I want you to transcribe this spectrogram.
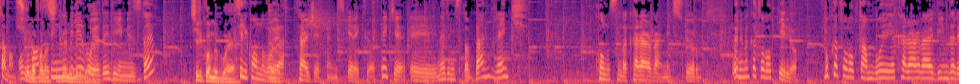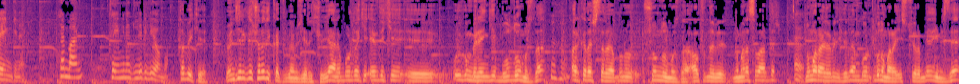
Tamam o Suyla zaman falan silinebilir silinebilir boya boya. dediğimizde Silikonlu bir boya. silikonlu boya Evet. tercih etmemiz gerekiyor. Peki e, Nedim Usta ben renk konusunda karar vermek istiyorum. Önüme katalog geliyor. Bu katalogdan boyaya karar verdiğimde rengine hemen temin edilebiliyor mu? Tabii ki. Öncelikle şuna dikkat etmemiz gerekiyor. Yani buradaki evdeki e, uygun bir rengi bulduğumuzda arkadaşlara bunu sunduğumuzda altında bir numarası vardır. Evet. Numarayla birlikte ben bu, bu numarayı istiyorum dediğimizde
